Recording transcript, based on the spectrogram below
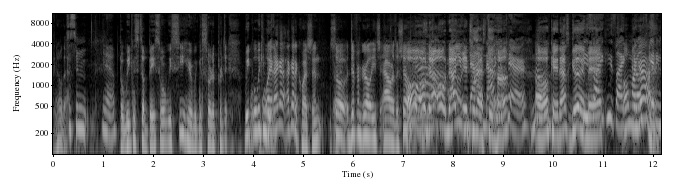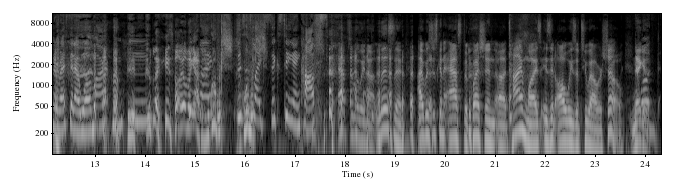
I know that. just rem- you know. but we can still, based on what we see here, we can sort of predict. We, well, we can Wait, do, I got I got a question. So a different girl each hour of the show. Oh, oh, now, oh, now you Oh, now- interested, now you huh? care. Oh, okay, that's good, He's man. like he's like Oh my girls God. getting arrested at Walmart. Mhm. Look, he's oh my He's god. like, Whoosh, this is like 16 and cops. Absolutely not. Listen, I was just going to ask the question uh, time wise, is it always a two hour show? negative. Well,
